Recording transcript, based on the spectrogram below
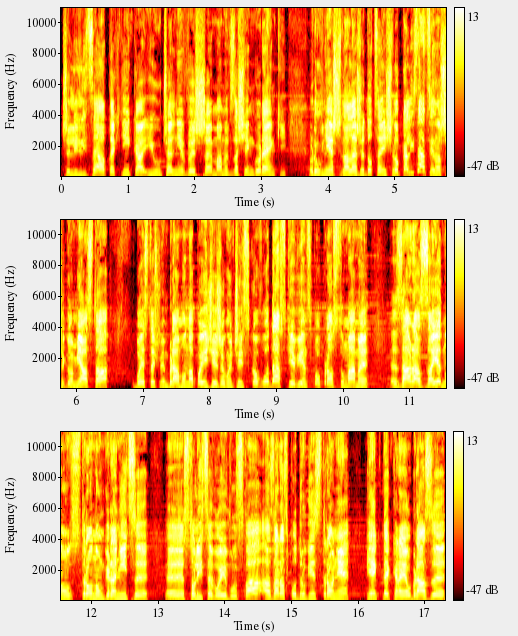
czyli licea, technika i uczelnie wyższe, mamy w zasięgu ręki. Również należy docenić lokalizację naszego miasta, bo jesteśmy bramą na Pojezierze Łęczyńsko-Włodawskie, więc po prostu mamy zaraz za jedną stroną granicy e, stolicę województwa, a zaraz po drugiej stronie piękne krajobrazy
